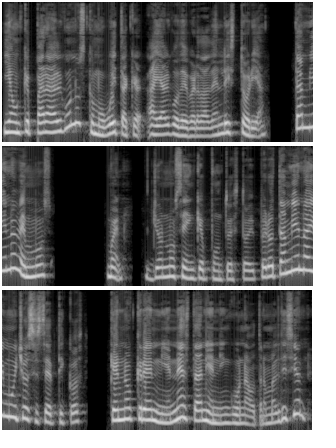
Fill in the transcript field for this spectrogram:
Y aunque para algunos como Whitaker hay algo de verdad en la historia, también vemos, bueno, yo no sé en qué punto estoy, pero también hay muchos escépticos que no creen ni en esta ni en ninguna otra maldición.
